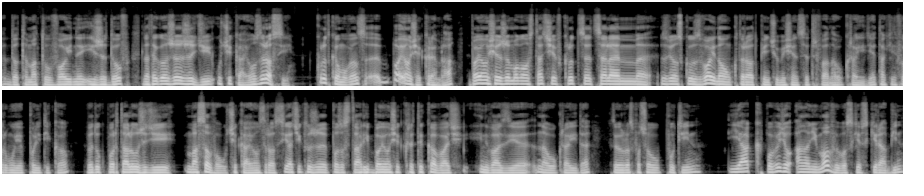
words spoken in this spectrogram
do tematu wojny i Żydów, dlatego że Żydzi uciekają z Rosji. Krótko mówiąc, boją się Kremla. Boją się, że mogą stać się wkrótce celem w związku z wojną, która od pięciu miesięcy trwa na Ukrainie. Tak informuje Politico. Według portalu Żydzi masowo uciekają z Rosji, a ci, którzy pozostali, boją się krytykować inwazję na Ukrainę, którą rozpoczął Putin. Jak powiedział anonimowy moskiewski rabin,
